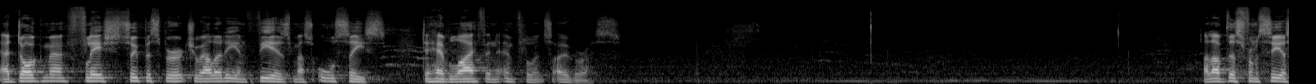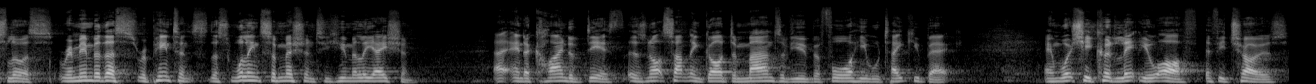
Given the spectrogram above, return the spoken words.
Our dogma, flesh, super spirituality, and fears must all cease to have life and influence over us. I love this from C.S. Lewis. Remember this repentance, this willing submission to humiliation uh, and a kind of death is not something God demands of you before He will take you back, and which He could let you off if He chose.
